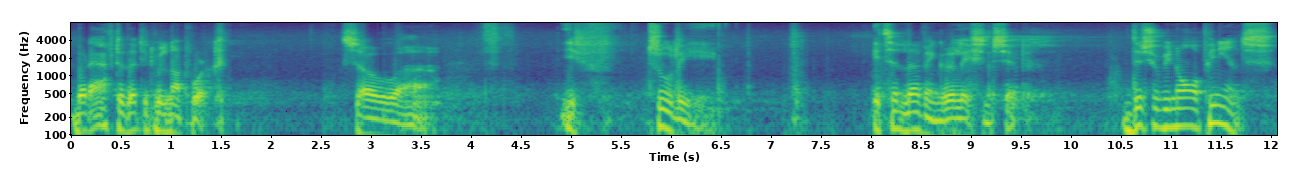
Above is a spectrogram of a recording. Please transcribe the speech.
but after that it will not work. So, uh, if truly it's a loving relationship, there should be no opinions,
